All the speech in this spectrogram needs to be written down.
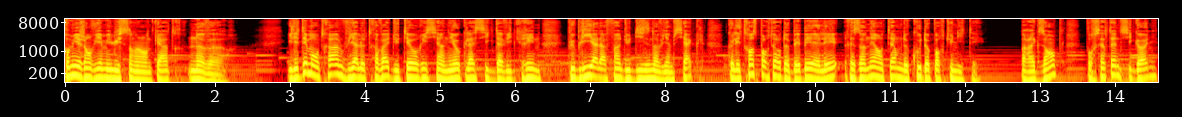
1er janvier 1894, 9 heures. Il est démontrable via le travail du théoricien néoclassique David Green, publié à la fin du 19e siècle, que les transporteurs de bébés ailés raisonnaient en termes de coût d'opportunité. Par exemple, pour certaines cigognes,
